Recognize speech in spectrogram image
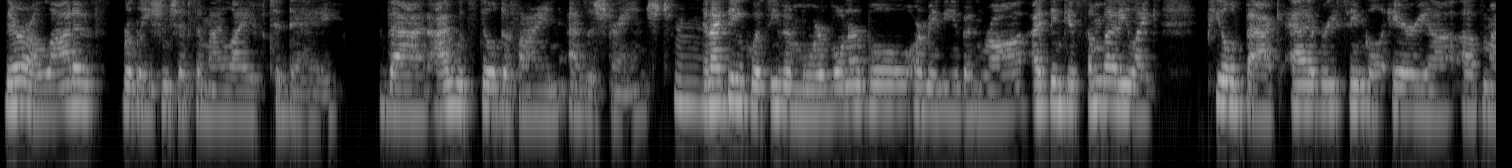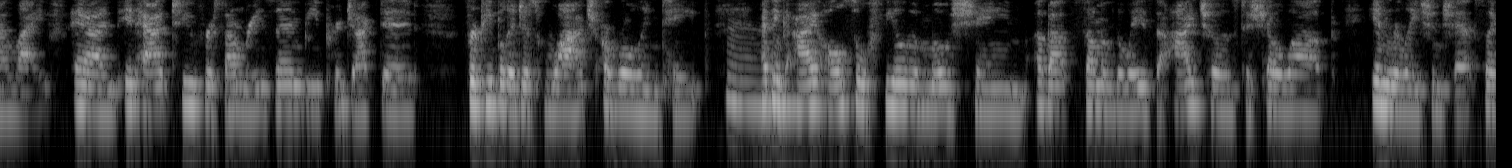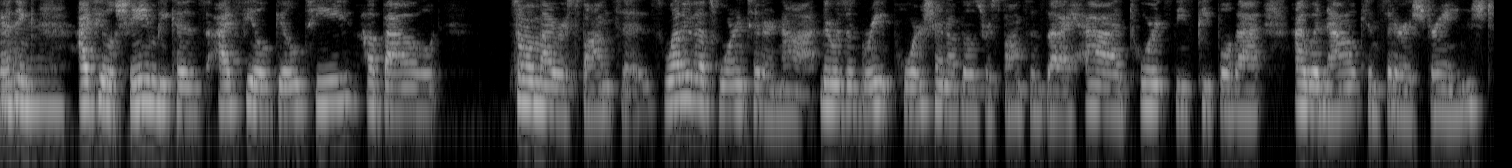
There are a lot of relationships in my life today that I would still define as estranged. Mm. And I think what's even more vulnerable or maybe even raw, I think if somebody like peeled back every single area of my life. And it had to, for some reason, be projected for people to just watch a rolling tape. Mm. I think hmm. I also feel the most shame about some of the ways that I chose to show up in relationships. Like, mm. I think hmm. I feel shame because I feel guilty about some of my responses, whether that's warranted or not. There was a great portion of those responses that I had towards these people that I would now consider estranged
